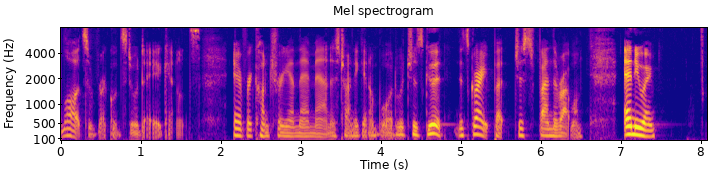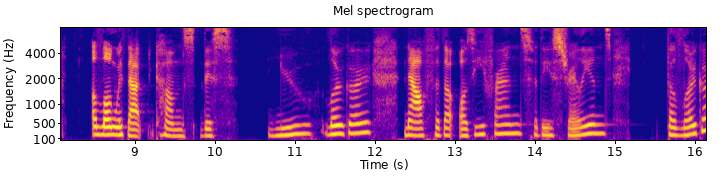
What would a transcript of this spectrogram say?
lots of Record Store Day accounts. Every country and their man is trying to get on board, which is good. It's great, but just find the right one. Anyway, along with that comes this new logo. Now, for the Aussie friends, for the Australians, the logo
